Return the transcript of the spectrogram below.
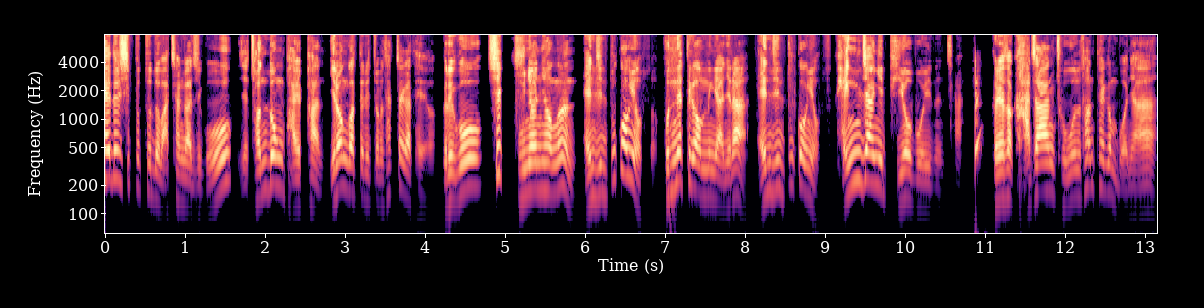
패들 시프트도 마찬가지고 이제 전동 발판 이런 것들이 좀 삭제가 돼요. 그리고 19년형은 엔진 뚜껑이 없어. 본네트가 없는 게 아니라 엔진 뚜껑이 없어. 굉장히 비어 보이는 차. 그래서 가장 좋은 선택은 뭐냐?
